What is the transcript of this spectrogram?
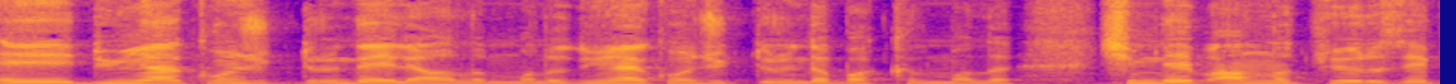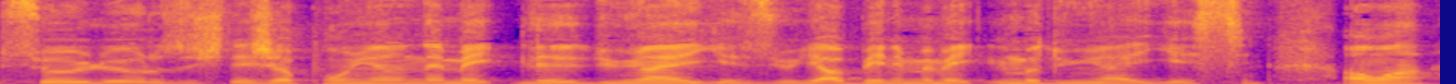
e, dünya konjüktüründe ele alınmalı. Dünya konjüktüründe bakılmalı. Şimdi hep anlatıyoruz, hep söylüyoruz. İşte Japonya'nın emeklileri dünyayı geziyor. Ya benim emeklim de dünyayı gezsin. Ama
